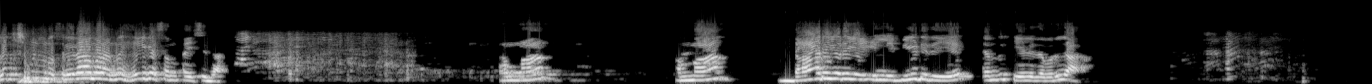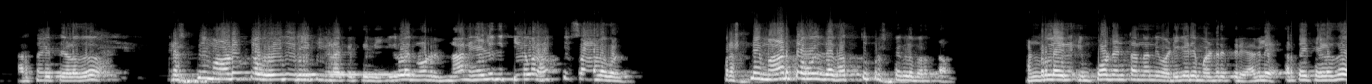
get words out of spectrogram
ಲಕ್ಷ್ಮಣನು ಶ್ರೀರಾಮನನ್ನು ಹೇಗೆ ಸಂತೈಸಿದ? ಅಮ್ಮ ಅಮ್ಮ ದಾರಿಗರಿಗೆ ಇಲ್ಲಿ ಬೀಡಿದೆಯೇ ಎಂದು ಕೇಳಿದವರು ಯಾರು? ಅರ್ಥ ಆಯ್ತು ಹೇಳೋದು? ಪ್ರಶ್ನೆ ಮಾಡುತ್ತಾ ಓದೋ ರೀತಿ ಹೇಳಕತ್ತೀನಿ. ಇದ್ರೊಳಗೆ ನೋಡ್ರಿ, ನಾನು ಹೇಳಿದ ಕೇವಲ ಹತ್ತು ಸಾಲುಗಳು. ಪ್ರಶ್ನೆ ಮಾಡ್ತಾ ಓದಿದಾಗ ಹತ್ತು ಪ್ರಶ್ನೆಗಳು ಬರ್ತಾವ. ಅಂಡರ್ಲೈನ್ ಇಂಪಾರ್ಟೆಂಟ್ ಅನ್ನ ನೀವು ಅಡಿಗೆರಿ ಮಾಡಿರ್ತೀರಿ. ಆಗ್ಲೇ, ಅರ್ಥ ಆಯ್ತು ಹೇಳೋದು?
